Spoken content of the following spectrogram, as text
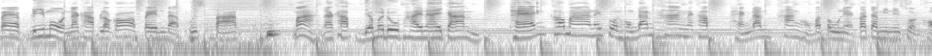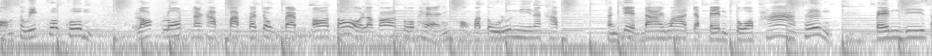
แบบรีโมทนะครับแล้วก็เป็นแบบพุชสตาร์ทมานะครับเดี๋ยวมาดูภายในกัน แผงเข้ามาในส่วนของด้านข้างนะครับ แผงด้านข้างของประตูเนี่ยก็จะมีในส่วนของสวิตช์ควบคุม ล็อกรถนะครับปรับกระจกแบบออโต้แล้วก็ตัวแผงของประตูรุ่นนี้นะครับสังเกตได้ว่าจะเป็นตัวผ้าซึ่งเป็นดีไซ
